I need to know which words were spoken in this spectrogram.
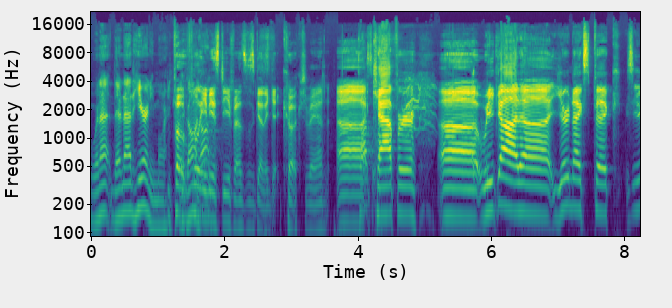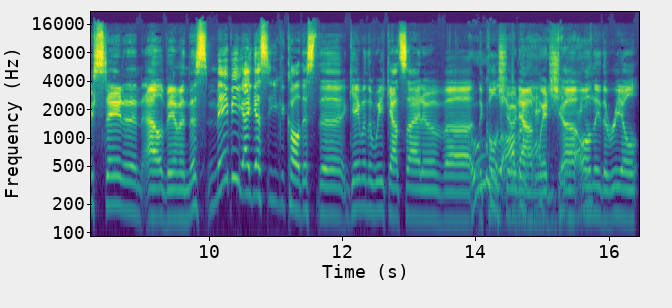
We're not. They're not here anymore. Bo Pelini's defense is gonna get cooked, man. Uh, Capper, uh, we got uh, your next pick. So you're staying in Alabama, and this maybe I guess you could call this the game of the week outside of uh, the Ooh, Colt Auburn Showdown, Aggie, which uh, only the real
